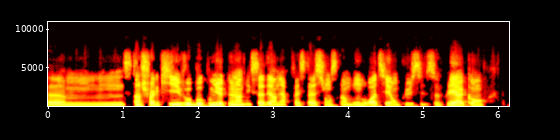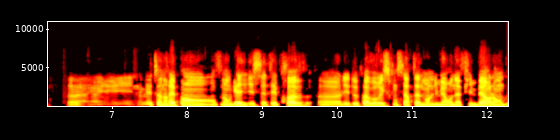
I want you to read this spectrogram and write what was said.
Euh, c'est un cheval qui vaut beaucoup mieux que ne l'indique sa dernière prestation. C'est un bon droitier en plus. Il se plaît à Caen. Euh, ne m'étonnerait pas en, en venant gagner cette épreuve. Euh, les deux favoris seront certainement le numéro 9, Imberland,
